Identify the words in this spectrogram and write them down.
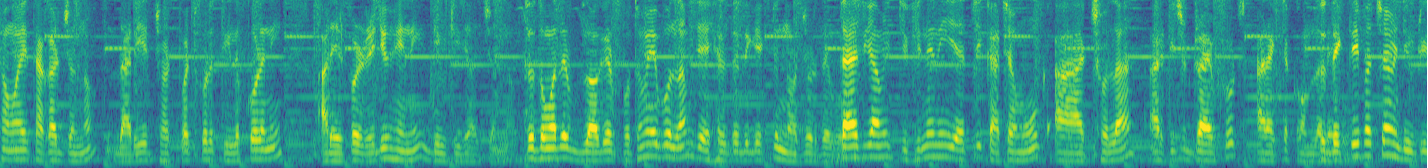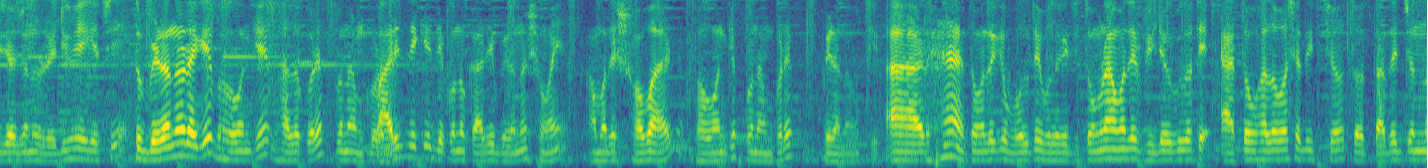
সময় থাকার জন্য দাঁড়িয়ে ঝটপট করে তিলক করে নিই, আর এরপর রেডি হয়ে নিই ডিউটি যাওয়ার জন্য। তো তোমাদের ব্লগের প্রথমেই বললাম যে হেলথের দিকে একটু নজর দেবো। তাই আজকে আমি টিফিনে নিয়ে যাচ্ছি কাঁচা মুগ আর ছোলা আর কিছু ড্রাই ফ্রুটস আর একটা কমলা তো দেখতেই পাচ্ছ আমি ডিউটি যাওয়ার জন্য রেডি হয়ে গেছি। তো বেরোনোর আগে ভগবানকে ভালো করে প্রণাম করে। বাড়ি থেকে যে কোনো কাজে বেরোনোর সময় আমাদের সবার ভগবানকে প্রণাম করে বেরোনো উচিত। আর হ্যাঁ তোমাদেরকে বলতে ভুলে গেছি তোমরা আমাদের ভিডিওগুলোতে এত ভালোবাসা দিচ্ছ তো তাদের জন্য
